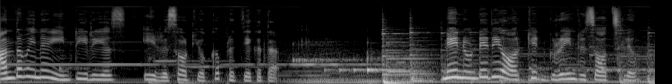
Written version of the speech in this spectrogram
అందమైన ఇంటీరియర్స్ ఈ రిసార్ట్ యొక్క ప్రత్యేకత. నేనుండేది ఆర్కిడ్ గ్రీన్ రిసార్ట్స్లో.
